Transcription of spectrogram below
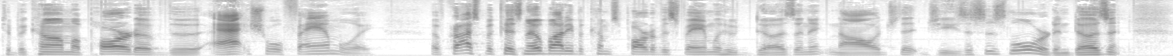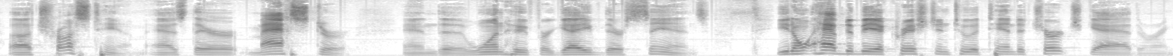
to become a part of the actual family of Christ because nobody becomes part of his family who doesn't acknowledge that Jesus is Lord and doesn't uh, trust him as their master and the one who forgave their sins. You don't have to be a Christian to attend a church gathering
